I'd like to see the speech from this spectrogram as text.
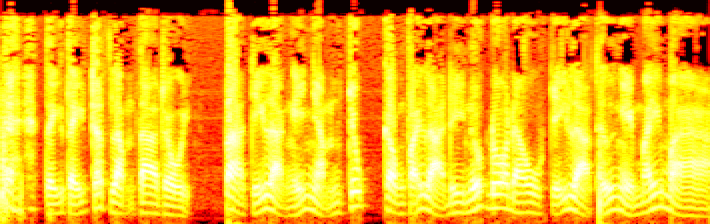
tỷ tỷ trách lầm ta rồi. Ta chỉ là nghĩ nhậm chút, không phải là đi nước đó đâu, chỉ là thử nghiệm mấy mà.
